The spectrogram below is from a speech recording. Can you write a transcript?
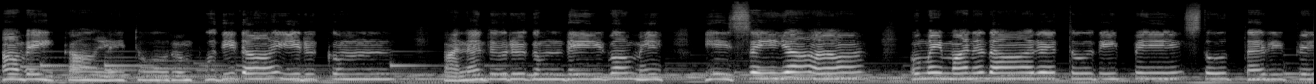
அவை காலை தோறும் புதிதாயிருக்கும். மனதுருகும் தெய்வமே இசையா உமை மனதார துதிப்பே ஸ்தோத்தரிப்பே.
